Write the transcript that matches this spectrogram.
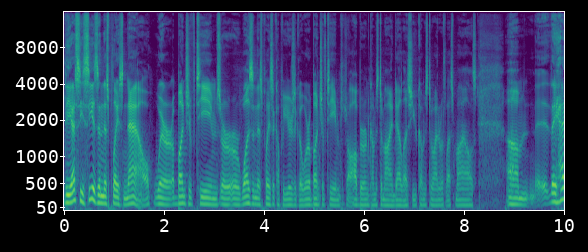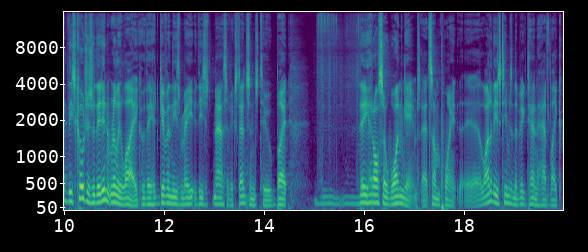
the SEC is in this place now where a bunch of teams, or, or was in this place a couple years ago, where a bunch of teams, Auburn comes to mind, LSU comes to mind with Les Miles. Um, they had these coaches who they didn't really like, who they had given these ma- these massive extensions to, but they had also won games at some point. A lot of these teams in the Big Ten had like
